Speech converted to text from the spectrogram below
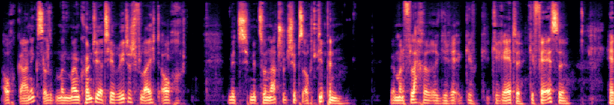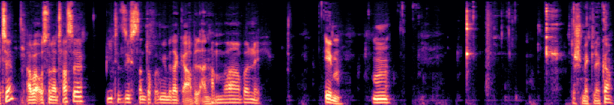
auch gar nichts. Also man, man könnte ja theoretisch vielleicht auch mit, mit so Nacho-Chips auch dippen, wenn man flachere Gerä Ge Geräte, Gefäße hätte. Aber aus so einer Tasse bietet sich dann doch irgendwie mit der Gabel an. Haben wir aber nicht. Eben. Mm. Das schmeckt lecker.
